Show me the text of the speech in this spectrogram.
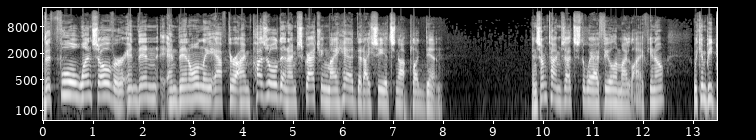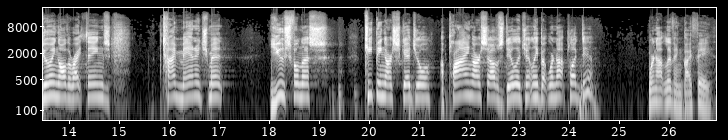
the full once over, and then, and then only after I'm puzzled and I'm scratching my head that I see it's not plugged in. And sometimes that's the way I feel in my life, you know? We can be doing all the right things, time management, usefulness, keeping our schedule, applying ourselves diligently, but we're not plugged in. We're not living by faith.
